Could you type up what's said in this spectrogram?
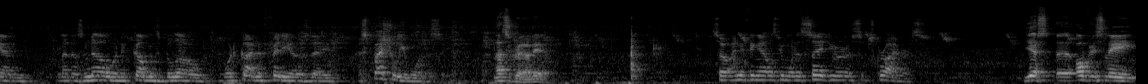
can let us know in the comments below what kind of videos they especially want to see. That's a great idea. So anything else you want to say to your subscribers? Yes, uh, obviously,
